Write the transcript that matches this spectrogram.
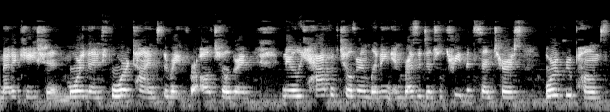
medication, more than four times the rate for all children. Nearly half of children living in residential treatment centers or group homes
